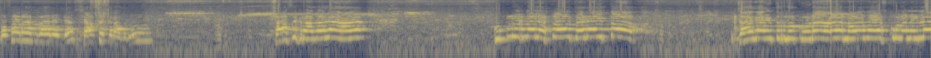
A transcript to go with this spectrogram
ಬಸವರಾಜ ರಾಯರೆಡ್ಡಿ ಶಾಸಕರಾದರು. ಶಾಸಕರಾದಾಗ ಕುಕ್ನೂರ್ನಲ್ಲಿ ಎಷ್ಟೋ ಜಾಗ ಇತ್ತು. ಜಾಗ ಇದ್ರು ಕೂಡ ನವೋದಯ ಸ್ಕೂಲನ್ನು ಇಲ್ಲೇ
